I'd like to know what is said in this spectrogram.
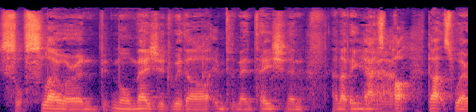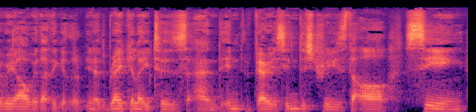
sort of slower and more measured with our implementation and and I think yeah. that's part, that's where we are with I think you know the regulators and in various industries that are seeing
